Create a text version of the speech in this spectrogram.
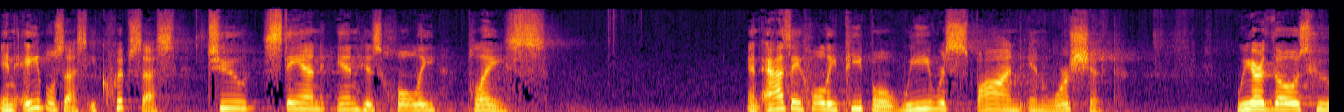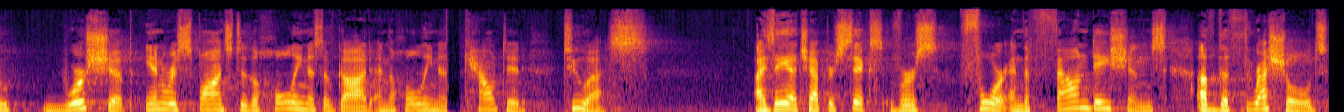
Enables us, equips us to stand in his holy place. And as a holy people, we respond in worship. We are those who worship in response to the holiness of God and the holiness counted to us. Isaiah chapter 6, verse 4 And the foundations of the thresholds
